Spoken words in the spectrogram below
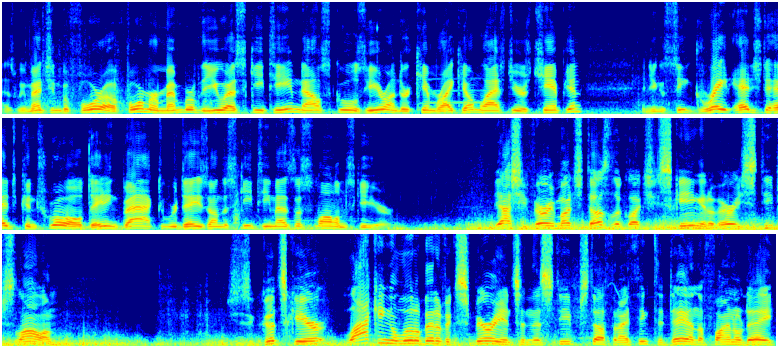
As we mentioned before, a former member of the U.S. ski team, now schools here under Kim Reichhelm, last year's champion. And you can see great edge-to-edge control dating back to her days on the ski team as a slalom skier. Yeah, she very much does look like she's skiing in a very steep slalom. She's a good skier, lacking a little bit of experience in this steep stuff, and I think today on the final day,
